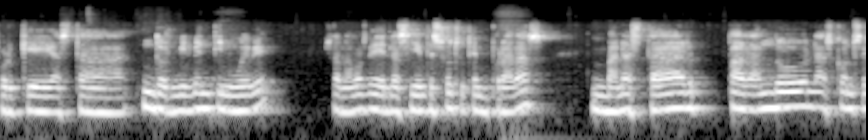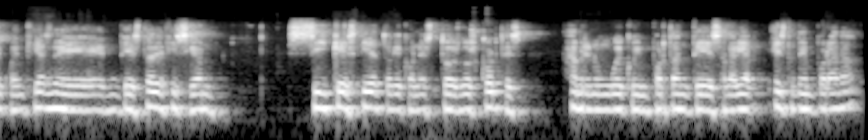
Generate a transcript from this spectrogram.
porque hasta 2029, o sea, hablamos de las siguientes ocho temporadas, van a estar pagando las consecuencias de, de esta decisión. Sí que es cierto que con estos dos cortes abren un hueco importante salarial esta temporada,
